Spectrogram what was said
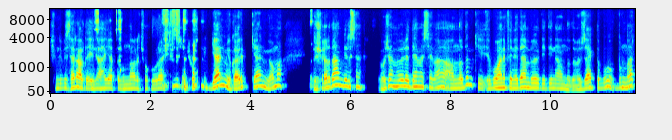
Şimdi biz herhalde ilahiyatta bunlarla çok uğraştığımız için çok gelmiyor, garip gelmiyor ama dışarıdan birisi Hocam öyle demesek ha anladım ki Ebu Hanife neden böyle dediğini anladım. Özellikle bu bunlar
